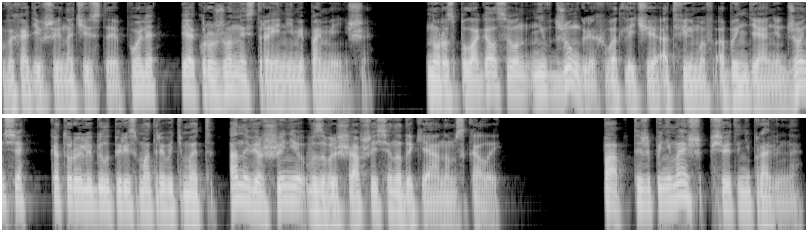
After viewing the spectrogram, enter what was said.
выходивший на чистое поле и окруженный строениями поменьше. Но располагался он не в джунглях, в отличие от фильмов об Индиане Джонсе, который любил пересматривать Мэтт, а на вершине возвышавшейся над океаном скалы. «Пап, ты же понимаешь, все это неправильно.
